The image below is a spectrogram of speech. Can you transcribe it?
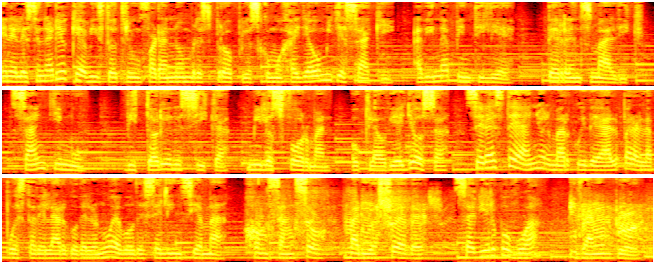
en el escenario que ha visto triunfar a nombres propios como Hayao Miyazaki, Adina Pintillier, Terrence Malick, Sang Yimou, Vittorio De Sica, Milos Forman o Claudia Llosa, será este año el marco ideal para la puesta de largo de lo nuevo de Céline Sciamma, Hong Sang-soo, Maria Schroeder, Xavier Beauvoir y Daniel Brühl.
